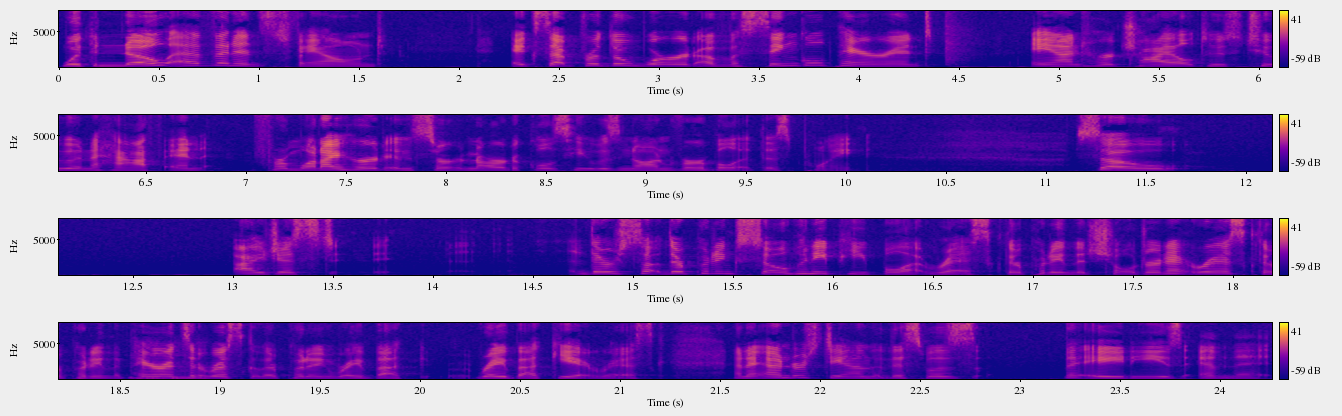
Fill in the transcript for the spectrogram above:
with no evidence found except for the word of a single parent and her child who's two and a half. And from what I heard in certain articles, he was nonverbal at this point. So I just they're so they're putting so many people at risk. They're putting the children at risk. They're putting the parents at mm-hmm. risk. They're putting Ray Buck Ray Buckey at risk. And I understand that this was the 80s and that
